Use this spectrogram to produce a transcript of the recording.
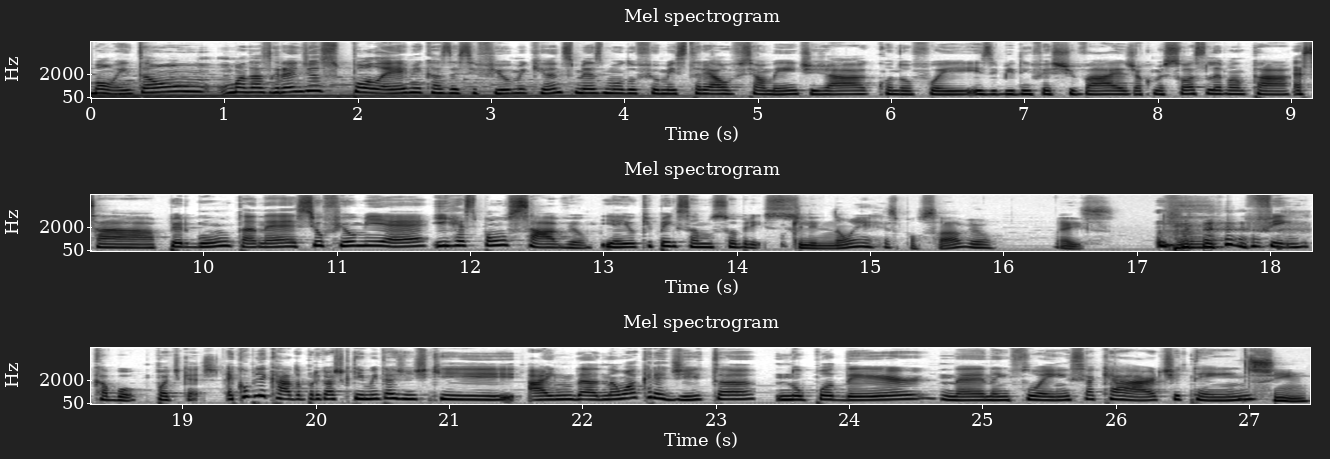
Bom, então, uma das grandes polêmicas desse filme, que antes mesmo do filme estrear oficialmente, já quando foi exibido em festivais, já começou a se levantar essa pergunta, né? Se o filme é irresponsável. E aí, o que pensamos sobre isso? Que ele não é irresponsável? É isso. Fim, acabou. Podcast. É complicado porque eu acho que tem muita gente que ainda não acredita no poder, né, na influência que a arte tem sim.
